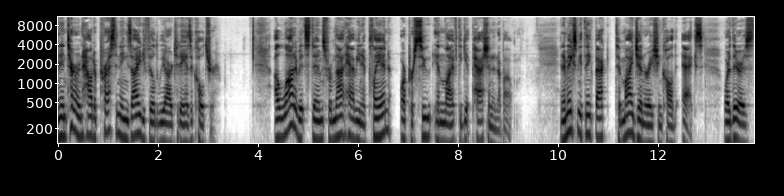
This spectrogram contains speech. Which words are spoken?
and in turn, how depressed and anxiety filled we are today as a culture. A lot of it stems from not having a plan or pursuit in life to get passionate about. And it makes me think back to my generation called X, where there is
